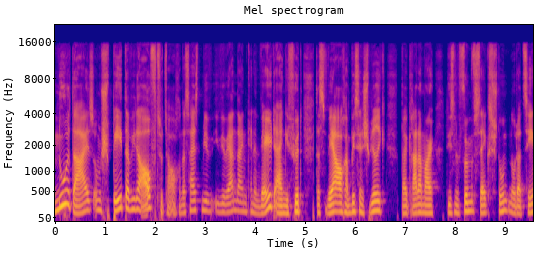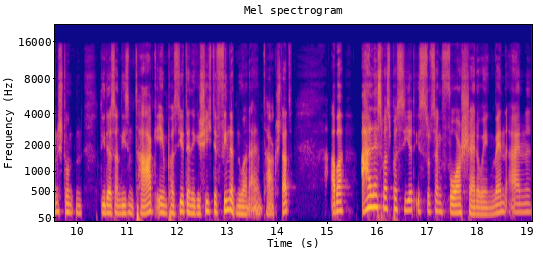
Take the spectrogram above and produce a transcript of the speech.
nur da ist, um später wieder aufzutauchen. Das heißt, wir, wir werden da in keine Welt eingeführt. Das wäre auch ein bisschen schwierig bei gerade mal diesen fünf, sechs Stunden oder zehn Stunden, die das an diesem Tag eben passiert, denn die Geschichte findet nur an einem Tag statt. Aber alles, was passiert, ist sozusagen Foreshadowing. Wenn ein,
